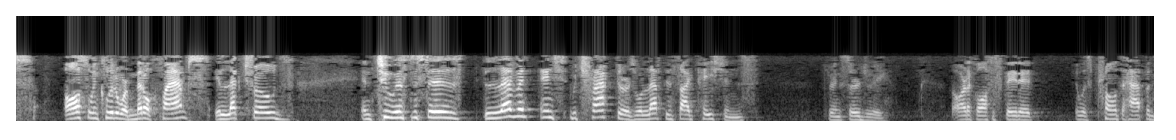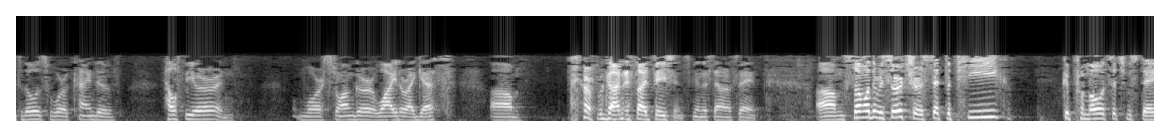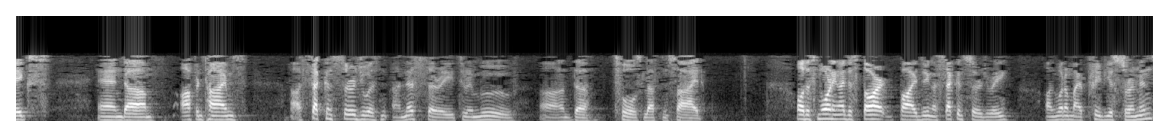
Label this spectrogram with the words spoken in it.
Also included were metal clamps, electrodes. In two instances, 11 inch retractors were left inside patients during surgery. The article also stated it was prone to happen to those who were kind of healthier and more stronger, wider, I guess. Um, or forgotten inside patients, you understand what I'm saying. Um, some of the researchers said fatigue could promote such mistakes, and um, oftentimes uh, second surgery was necessary to remove uh, the tools left inside. Well, this morning I just start by doing a second surgery on one of my previous sermons.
